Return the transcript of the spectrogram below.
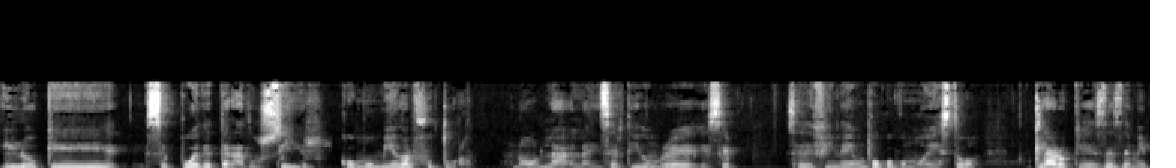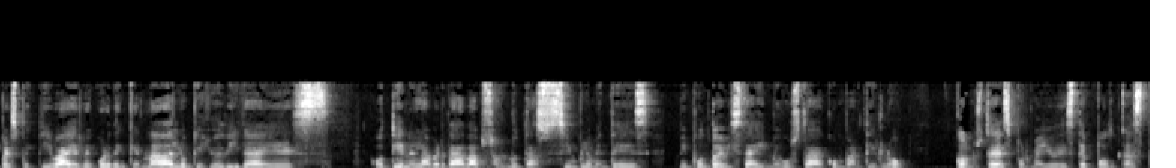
lo que se puede traducir como miedo al futuro, ¿no? La, incertidumbre se, se define un poco como esto, claro que es desde mi perspectiva y recuerden que nada de lo que yo diga es o tiene la verdad absoluta, simplemente es mi punto de vista y me gusta compartirlo con ustedes por medio de este podcast.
